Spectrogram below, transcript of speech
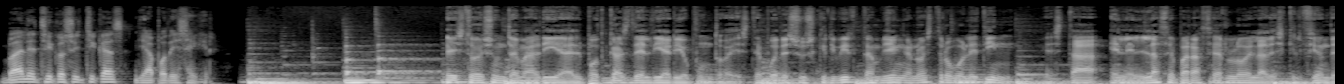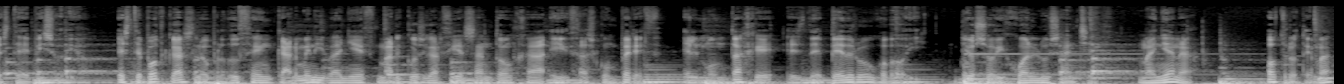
Vale chicos y chicas, ya podéis seguir. Esto es un tema al día, el podcast del diario.es. Te puedes suscribir también a nuestro boletín. Está el enlace para hacerlo en la descripción de este episodio. Este podcast lo producen Carmen Ibáñez, Marcos García Santonja y Izaskun Pérez. El montaje es de Pedro Godoy. Yo soy Juan Luis Sánchez. Mañana, otro tema.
